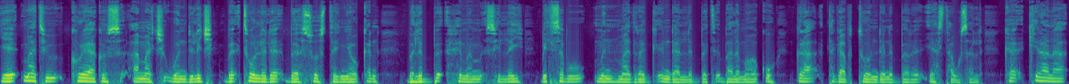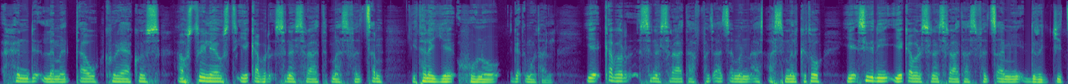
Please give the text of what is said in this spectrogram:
የማቲው ኩሪያኮስ አማች ወንድ ልጅ በተወለደ በሦስተኛው ቀን በልብ ሕመም ሲለይ ቤተሰቡ ምን ማድረግ እንዳለበት ባለማወቁ ግራ ተጋብቶ እንደነበር ያስታውሳል። ከኪራላ ህንድ ለመጣው ኩሪያኮስ አውስትሬልያ ውስጥ የቀብር ሥነ ሥርዓት ማስፈጸም የተለየ ሆኖ ገጥሞታል። የቀብር ሥነ ሥርዓት አፈጻጸምን አስመልክቶ የሲድኒ የቀብር ሥነ ሥርዓት አስፈጻሚ ድርጅት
